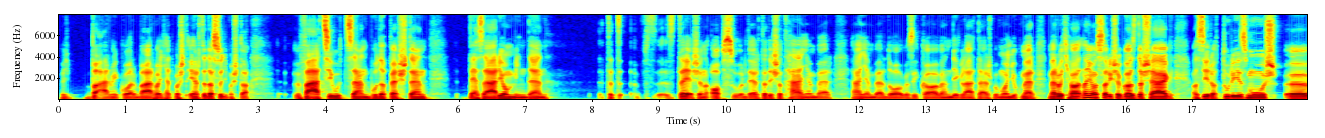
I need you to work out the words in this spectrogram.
hogy bármikor, bárhogy. Hát most érted azt, hogy most a Váci utcán, Budapesten bezárjon minden? Tehát ez teljesen abszurd, érted? És ott hány ember, hány ember dolgozik a vendéglátásban mondjuk, mert, mert hogyha nagyon szar is a gazdaság, azért a turizmus ö,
